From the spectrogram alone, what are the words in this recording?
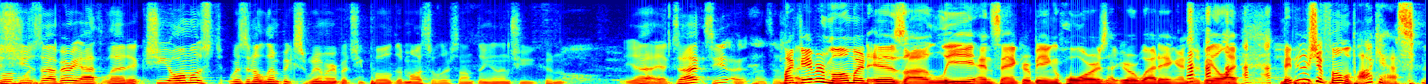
people. in she's one. uh, very athletic. She almost was an Olympic swimmer, but she pulled a muscle or something, and then she couldn't. Yeah, yeah exactly. See, uh, that's it. My I- favorite moment is uh, Lee and Sanker being whores at your wedding and just be like, maybe we should film a podcast.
